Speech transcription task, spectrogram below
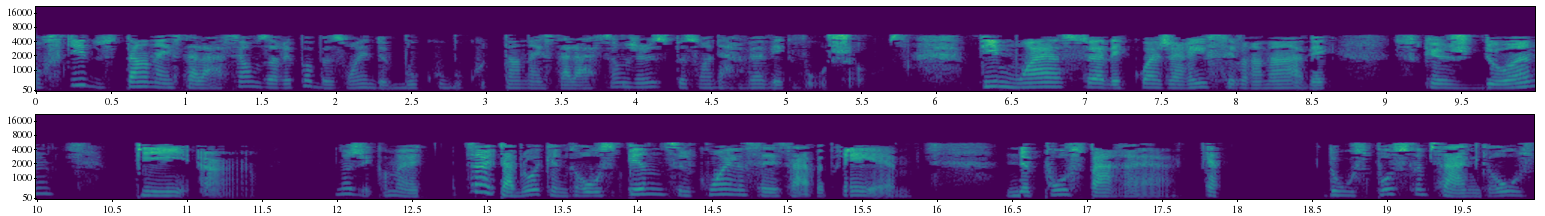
pour ce qui est du temps d'installation, vous n'aurez pas besoin de beaucoup, beaucoup de temps d'installation. J'ai juste besoin d'arriver avec vos choses. Puis moi, ce avec quoi j'arrive, c'est vraiment avec ce que je donne. Puis, euh, là, j'ai comme un, un tableau avec une grosse pin sur le coin. C'est, à peu près euh, 9 pouces par euh, 4 12 pouces, là, puis ça a une grosse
